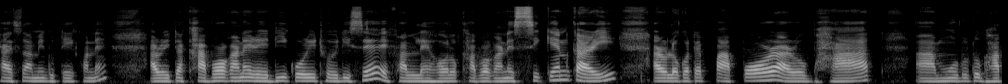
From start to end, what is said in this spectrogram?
খাইছোঁ আমি গোটেইখনে। আৰু এতিয়া খাবৰ কাৰণে ৰেডি কৰি থৈ দিছে এইফালে হ'ল খাবৰ কাৰণে চিকেন কাৰী আৰু লগতে পাপৰ আৰু ভাত। মোৰটোতো ভাত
